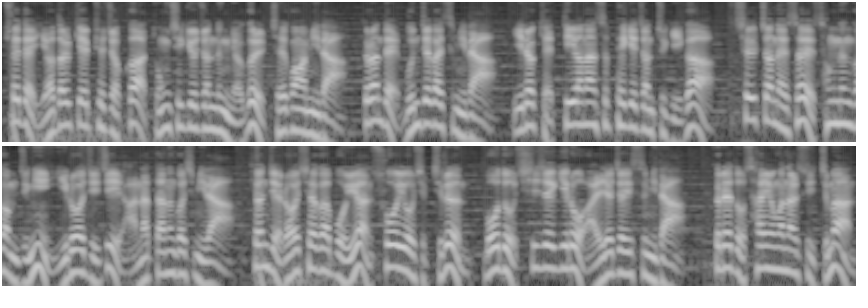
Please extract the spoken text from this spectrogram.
최대 8개 표적과 동시 교전 능력을 제공합니다. 그런데 문제가 있습니다. 이렇게 뛰어난 스펙의 전투기가 실전에서의 성능 검증이 이루어지지 않았다는 것입니다. 현재 러시아가 보유한 수호이 57은 모두 시제기로 알려져 있습니다. 그래도 사용은 할 수 있지만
